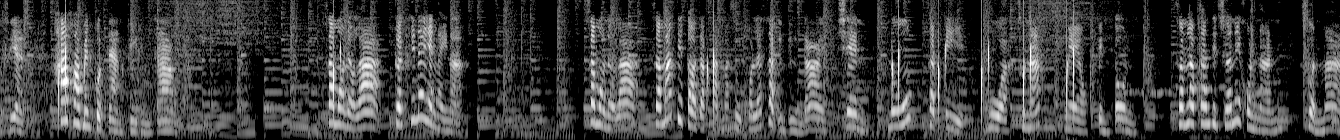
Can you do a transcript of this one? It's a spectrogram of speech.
ลเซียส ค่าความเป็นกรดด่าง 4-9 ซาโมเนลลาเกิดขึ้นได้ยังไงนะ ซาโมเนลลาสามารถติดต่อจากสัตว์มาสู่คนและสัตว์อื่น ๆ ได้ เช่น หนู สัตว์ปีก วัว สุนัข แมว เป็นต้น สำหรับการติดเชื้อในคนนั้น ส่วนมาก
